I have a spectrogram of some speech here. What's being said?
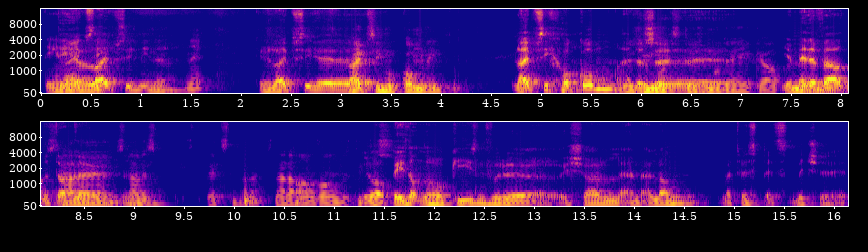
Tegen, tegen Leipzig? Leipzig. niet, hè. Nee. Tegen Leipzig... eh, Leipzig moet komen, hè. Leipzig, Hokkom. Dus, dus, je, moet, eh, dus je moet eigenlijk... Ja, je middenveld moet snelle, takken. snelle spitsen, ja, snelle aanvallende types. Ja, denk dat nog kiezen voor eh, Charles en Alang met twee spits. Een beetje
